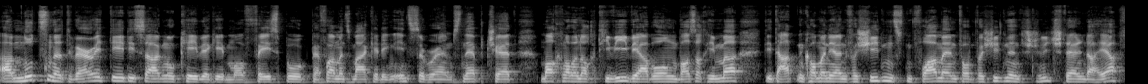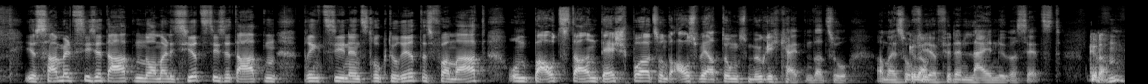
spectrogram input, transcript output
ähm, nutzen Adverity, die sagen, okay, wir geben auf Facebook, Performance Marketing, Instagram, Snapchat, machen aber noch TV-Werbung, was auch immer. Die Daten kommen ja in verschiedensten Formen, von verschiedenen Schnittstellen daher. Ihr sammelt diese Daten, normalisiert diese Daten, bringt sie in ein strukturiertes Format und baut dann Dashboards und Auswertungsmöglichkeiten dazu. Einmal so genau. für, für den Laien übersetzt. Genau. Mhm.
